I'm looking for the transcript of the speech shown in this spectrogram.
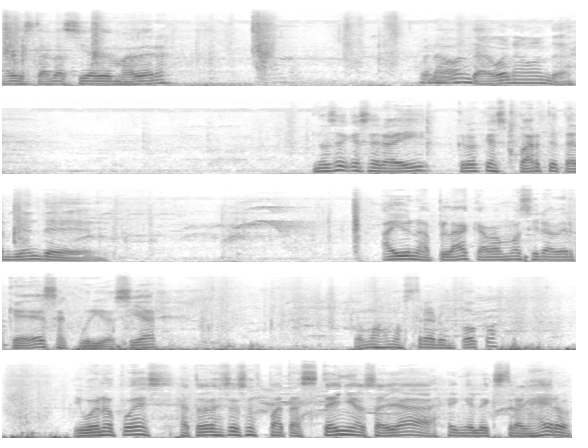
Ahí está la silla de madera. Buena onda, buena onda. No sé qué será ahí. Creo que es parte también de, hay una placa, vamos a ir a ver qué es, a curiosear. Vamos a mostrar un poco. Y bueno, pues a todos esos patasteños allá en el extranjero,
